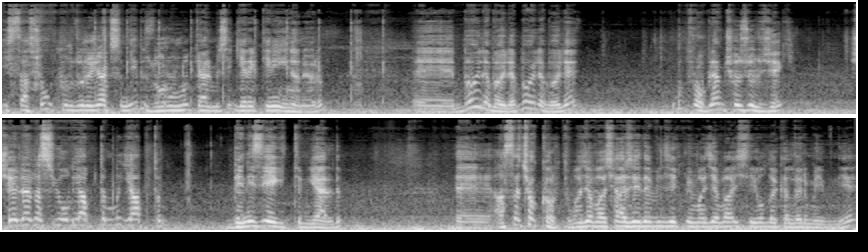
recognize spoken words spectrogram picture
istasyon kurduracaksın diye bir zorunluluk gelmesi gerektiğine inanıyorum. E, böyle böyle böyle böyle bu problem çözülecek. Şehirler arası yol yaptım mı? Yaptım. Denizli'ye gittim geldim. Ee, aslında çok korktum. Acaba şarj edebilecek miyim? Acaba işte yolda kalır mıyım diye.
